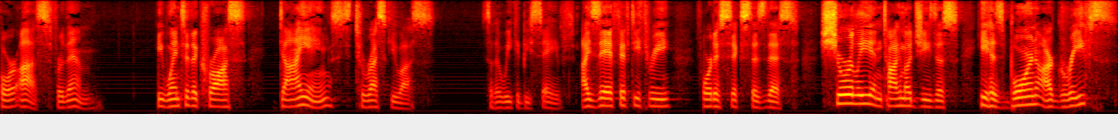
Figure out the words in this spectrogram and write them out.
for us, for them. He went to the cross dying to rescue us so that we could be saved. Isaiah 53, 4 to 6 says this Surely, in talking about Jesus, he has borne our griefs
